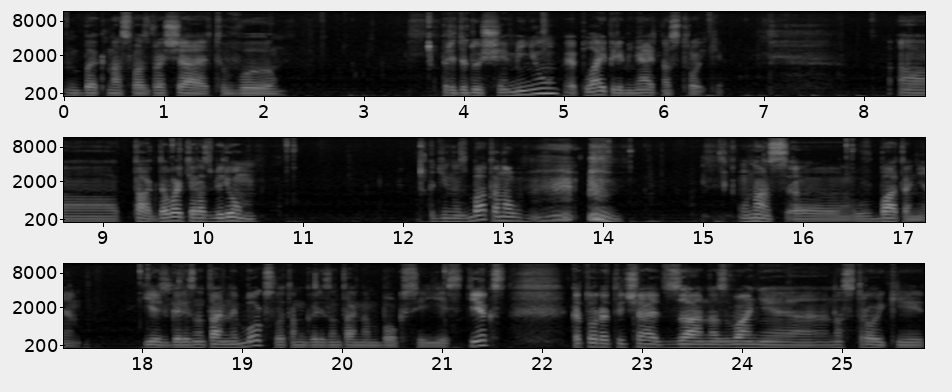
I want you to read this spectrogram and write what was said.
Back нас возвращает в предыдущее меню, Apply применяет настройки. А, так, давайте разберем один из батонов. У нас э, в батоне есть горизонтальный бокс. В этом горизонтальном боксе есть текст, который отвечает за название настройки.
